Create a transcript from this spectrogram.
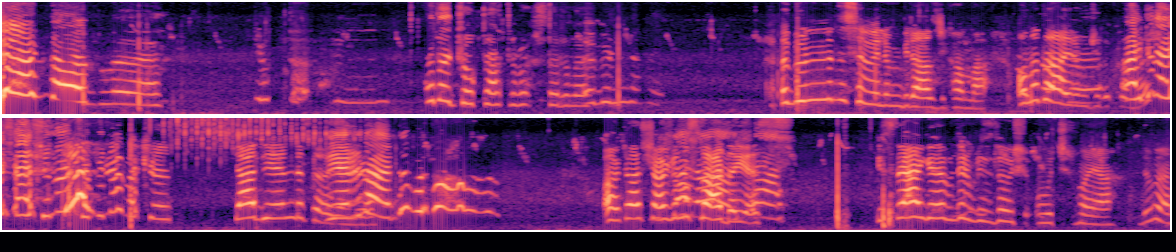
çok tatlı. Çok tatlı. O da çok tatlı sarılı. Öbürünü de Öbürünü de sevelim birazcık ama. Ona da ayrımcılık olur. Arkadaşlar şunun tipine bakın. Gel diğerini de sevelim. Diğeri nerede? Burada. Arkadaşlar Yunuslardayız. İsteyen gelebilir bizde uç- uçmaya. Değil mi?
